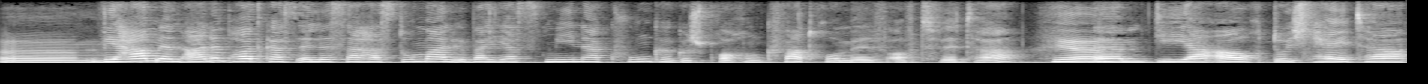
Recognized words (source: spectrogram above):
Ähm Wir haben in einem Podcast, Elissa, hast du mal über Jasmina Kunke gesprochen, Quattromilf auf Twitter, ja. Ähm, die ja auch durch Hater,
